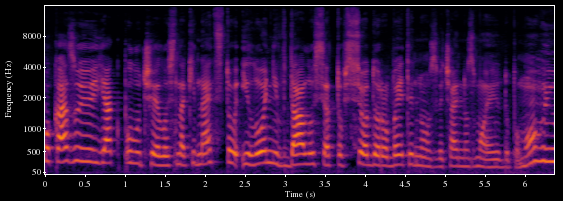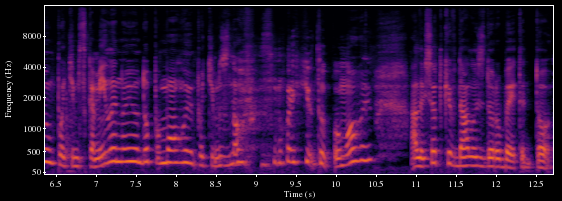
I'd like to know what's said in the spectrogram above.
Показую, як вийшло. На кінець то Ілоні вдалося то все доробити. Ну, звичайно, з моєю допомогою, потім з Камілиною допомогою, потім знову з моєю допомогою. Але все-таки вдалося доробити. То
